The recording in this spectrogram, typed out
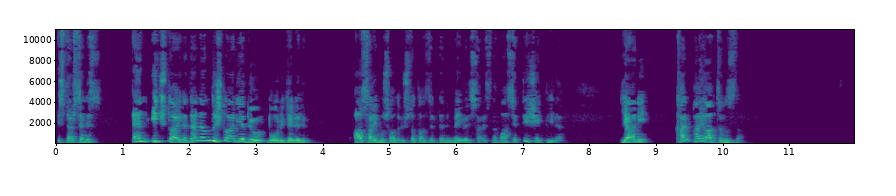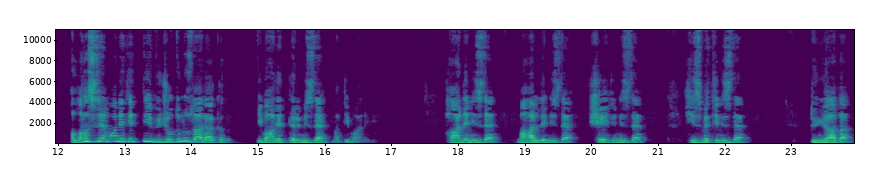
isterseniz en iç daireden en dış daireye doğru gelelim. Asay Musa'da Üstad Hazretleri'nin meyve risalesinde bahsettiği şekliyle yani kalp hayatınızda Allah'ın size emanet ettiği vücudunuzla alakalı ibadetlerinizde maddi manevi hanenizde, mahallenizde, şehrinizde, hizmetinizde, dünyada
